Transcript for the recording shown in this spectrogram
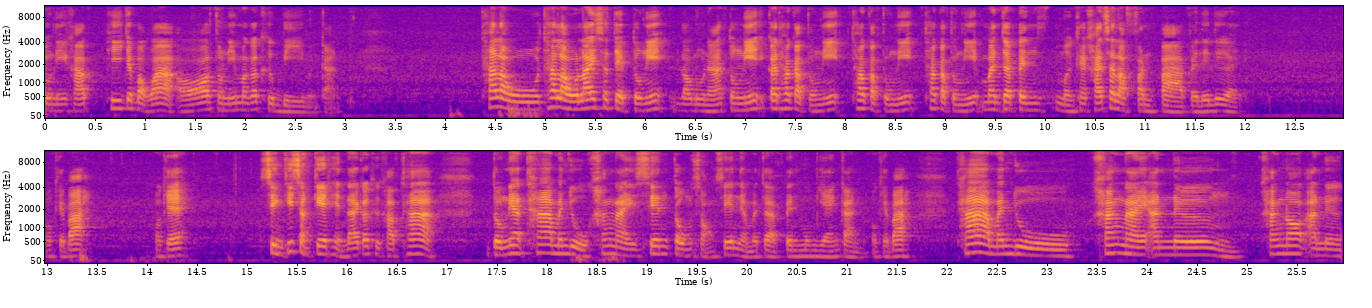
ตรงนี้ครับ พี่จะบอกว่า อ๋อ ตรงนี้มันก็คือ B เหมือนกัน ถ้าเราถ้าเราไล่สเต็ปตรงนี้ลองดูนะ ตรงนี้ก็เท่ากับตรงนี้ เท่ากับตรงนี้ เท่ากับตรงนี้ มันจะเป็นเหมือนคล้ายๆ สลับฟันปลาไปเรื่อยๆ โอเคป่ะ โอเค สิ่งที่สังเกตเห็นได้ก็คือครับถ้าตรงเนี้ยถ้ามันอยู่ข้างในเส้นตรงสองเส้นเนี่ยมันจะเป็นมุมแย้งกัน โอเคป่ะ ถ้ามันอยู่ข้างในอันหนึง ข้างนอกอันหนึง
